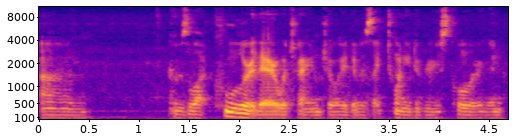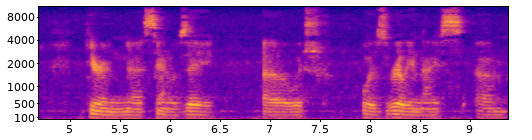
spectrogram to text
Um, it was a lot cooler there, which I enjoyed. It was like 20 degrees cooler than here in uh, San Jose, uh, which was really nice. Um,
